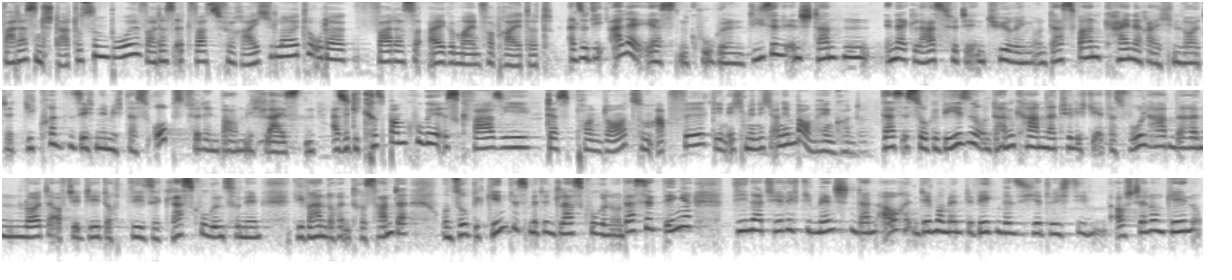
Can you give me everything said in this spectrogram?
war das ein Statussymbol? War das etwas für reiche Leute oder war das allgemein verbreitet? Also die allerersten Kugeln, die sind entstanden in der Glashütte in Thüringen und das waren keine reichen Leute. Die konnten sich nämlich das Obst für den Baum nicht leisten. Also die Christbaumkugel ist quasi das Pendant zum Apfel, den ich mir nicht an den Baum hängen konnte. Das ist so gewesen und dann kamen natürlich die etwas wohlhabenderen Leute auf die Idee, doch diese Glaskugeln zu nehmen. Die waren doch interessanter und so beginnt es mit den Glaskugeln und das sind Dinge, die natürlich die Menschen dann auch in dem Moment bewegen, wenn sie hier durch die Ausstellung gehen.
